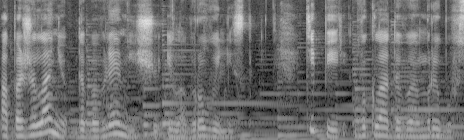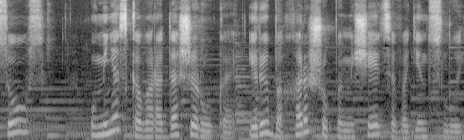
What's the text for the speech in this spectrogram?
А по желанию добавляем еще и лавровый лист. Теперь выкладываем рыбу в соус. У меня сковорода широкая, и рыба хорошо помещается в один слой.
